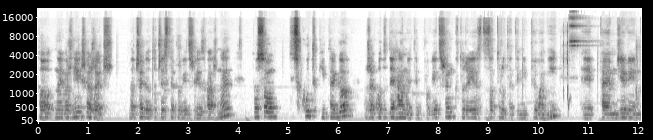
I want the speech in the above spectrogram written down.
to najważniejsza rzecz, dlaczego to czyste powietrze jest ważne, to są skutki tego, że oddychamy tym powietrzem, które jest zatrute tymi pyłami PM9,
